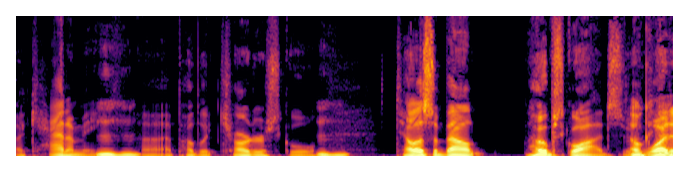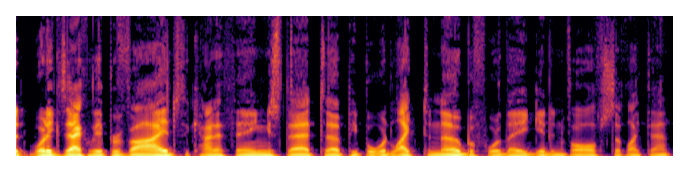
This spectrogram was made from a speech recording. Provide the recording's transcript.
Academy, Mhm. uh, a public charter school. Mhm. Tell us about Hope Squads. Okay. What what exactly it provides, the kind of things that uh, people would like to know before they get involved, stuff like that.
